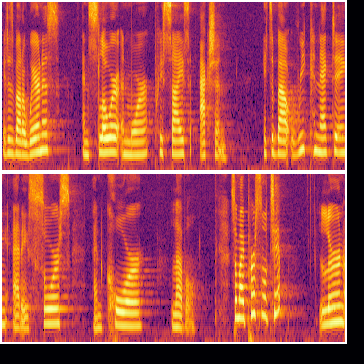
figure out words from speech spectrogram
It is about awareness and slower and more precise action. It's about reconnecting at a source and core level. So, my personal tip learn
